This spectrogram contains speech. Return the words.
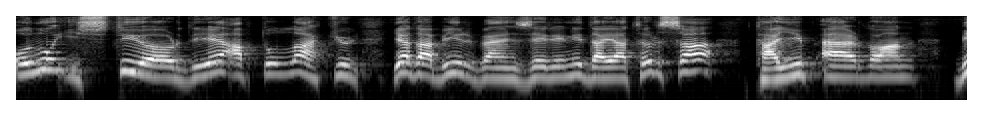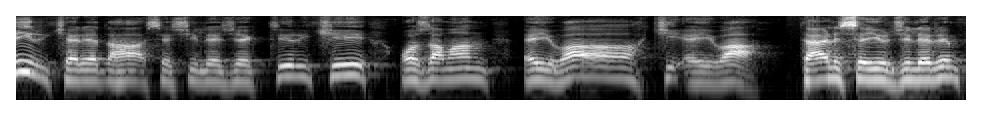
onu istiyor diye Abdullah Gül ya da bir benzerini dayatırsa Tayyip Erdoğan bir kere daha seçilecektir ki o zaman eyvah ki eyvah. Değerli seyircilerim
